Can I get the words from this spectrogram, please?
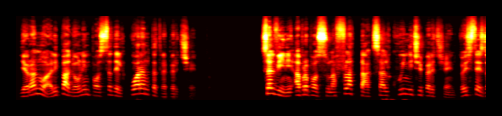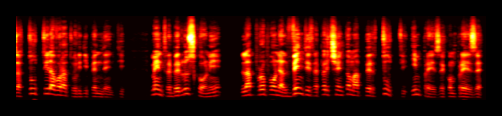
di euro annuali paga un'imposta del 43%. Salvini ha proposto una flat tax al 15%, estesa a tutti i lavoratori dipendenti, mentre Berlusconi la propone al 23% ma per tutti, imprese comprese.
